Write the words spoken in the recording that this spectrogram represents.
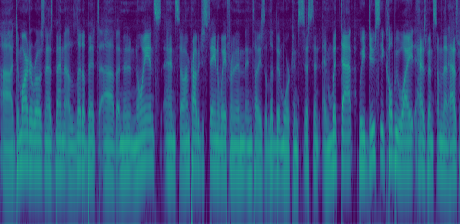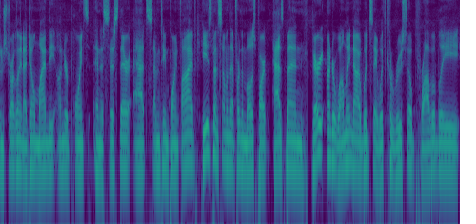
Uh, DeMar DeRozan has been a little bit of an annoyance, and so I'm probably just staying away from him until he's a little bit more consistent. And with that, we do see Coby White has been someone that has been struggling. I don't mind the under points and assists there at 17.5. He has been someone that, for the most part, has been very underwhelming. Now, I would say with Caruso, probably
